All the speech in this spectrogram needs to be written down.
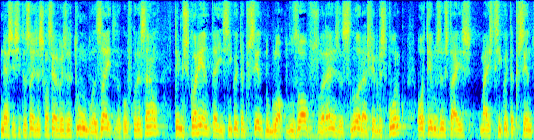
nestas situações das conservas de atum, do azeite, da couve-coração. Temos 40% e 50% no bloco dos ovos, laranja, cenoura, as febras de porco, ou temos os tais mais de 50%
